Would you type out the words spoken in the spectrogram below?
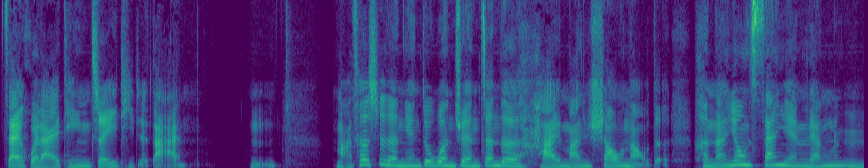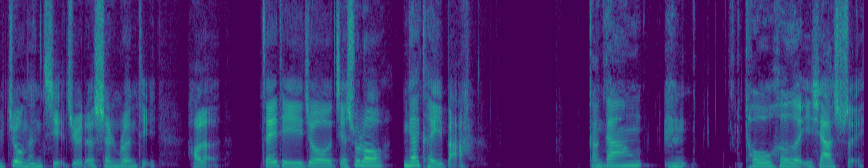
再回来听这一题的答案。嗯。马特式的年度问卷真的还蛮烧脑的，很难用三言两语就能解决的申论题。好了，这一题就结束喽，应该可以吧？刚刚 偷喝了一下水，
